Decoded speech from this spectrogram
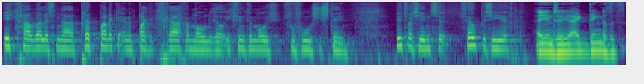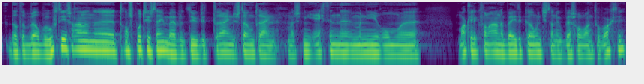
Ik ga wel eens naar pretparken en dan pak ik graag een monorail. Ik vind het een mooi vervoerssysteem. Dit was Jinse. Veel plezier. Hey Jinse, ja, ik denk dat, het, dat er wel behoefte is aan een uh, transportsysteem. We hebben natuurlijk de trein, de stoomtrein. Maar het is niet echt een uh, manier om uh, makkelijk van A naar B te komen. Je staat ook best wel lang te wachten.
